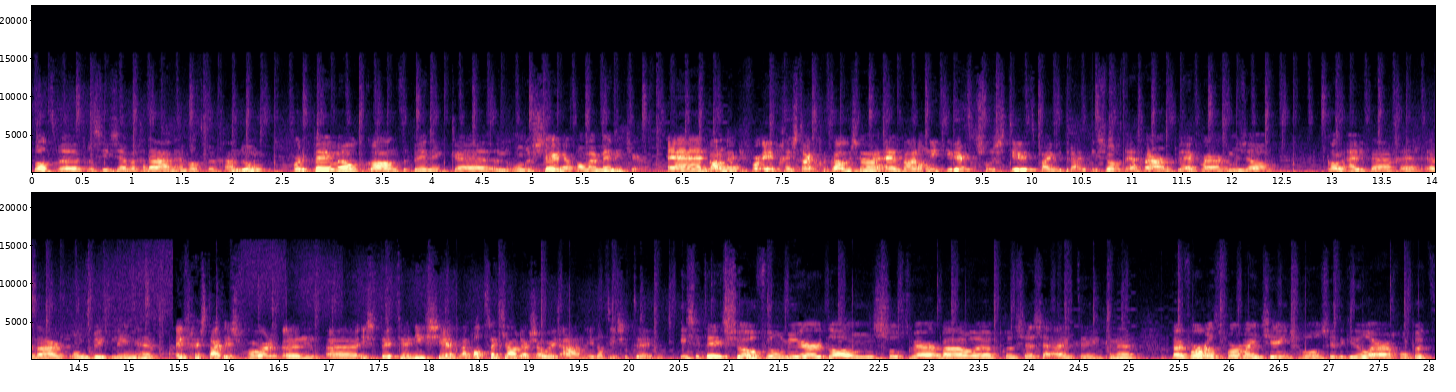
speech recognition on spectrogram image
wat we precies hebben gedaan en wat we gaan doen. Voor de PMO-kant ben ik eh, een ondersteuner van mijn manager. En waarom heb je voor EVG Start gekozen en waarom niet direct gesolliciteerd bij een bedrijf? Ik zocht echt naar een plek waar ik mezelf kan uitdagen en waar ik ontwikkeling heb. EVG Start is voor een eh, ICT-traineeship. En wat trekt jou daar zo in aan, in dat ICT? ICT is zoveel meer dan software bouwen, processen uittekenen. Bijvoorbeeld voor mijn change role zit ik heel erg op het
